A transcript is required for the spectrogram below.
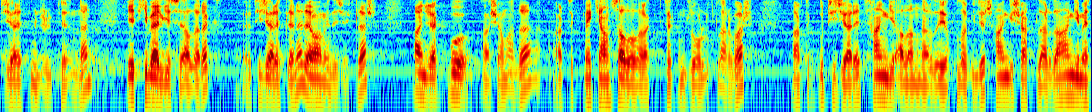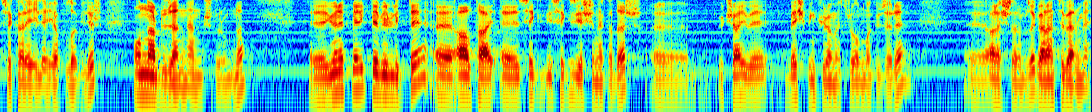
Ticaret Müdürlüklerinden yetki belgesi alarak e, ticaretlerine devam edecekler. Ancak bu aşamada artık mekansal olarak bir takım zorluklar var. Artık bu ticaret hangi alanlarda yapılabilir, hangi şartlarda, hangi metrekare ile yapılabilir onlar düzenlenmiş durumda. E, yönetmelikle birlikte e, 6 ay, e, 8, 8 yaşına kadar e, 3 ay ve 5000 kilometre olmak üzere e, araçlarımıza garanti verme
